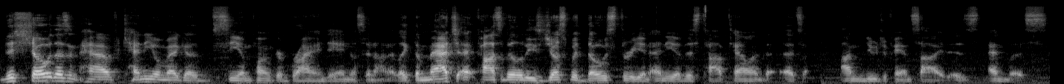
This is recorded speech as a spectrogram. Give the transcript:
This show doesn't have Kenny Omega, CM Punk, or Bryan Danielson on it. Like the match possibilities just with those three and any of this top talent that's on the New Japan side is endless.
